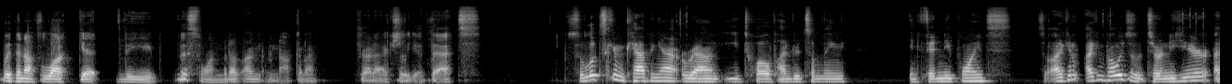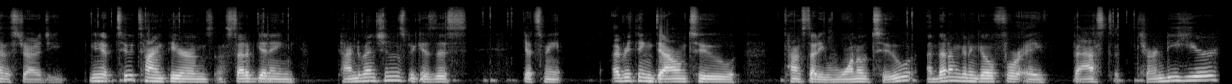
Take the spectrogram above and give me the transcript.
with enough luck get the this one, but I'm, I'm not gonna try to actually get that. So it looks like I'm capping out around E1200 something infinity points. So I can I can probably just return to here. I have a strategy. You get two time theorems instead of getting time dimensions because this gets me everything down to time study 102 and then I'm going to go for a fast eternity here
